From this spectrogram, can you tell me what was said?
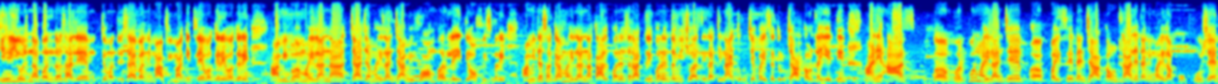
की ही योजना बंद झाली आहे मुख्यमंत्री साहेबांनी माफी मागितले वगैरे वगैरे. आम्ही महिलांना ज्या ज्या महिलांचे आम्ही फॉर्म भरले इथे ऑफिसमध्ये आम्ही त्या सगळ्या महिला महिलांना कालपर्यंत रात्रीपर्यंत विश्वास दिला की नाही तुमचे पैसे तुमच्या अकाउंटला येतील. आणि आज भरपूर महिलांचे पैसे त्यांच्या अकाउंटला आलेत आणि महिला खूप खुश आहेत.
